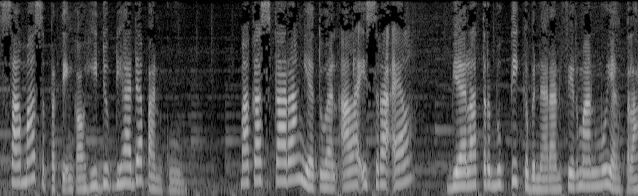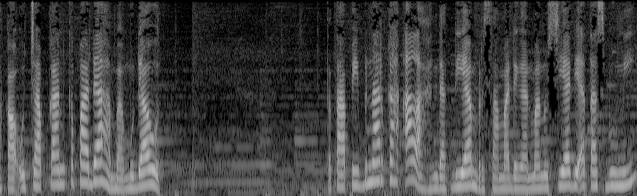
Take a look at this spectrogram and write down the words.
sama seperti engkau hidup di hadapanku. Maka sekarang ya Tuhan Allah Israel, biarlah terbukti kebenaran firmanmu yang telah kau ucapkan kepada hambamu Daud. Tetapi benarkah Allah hendak diam bersama dengan manusia di atas bumi?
